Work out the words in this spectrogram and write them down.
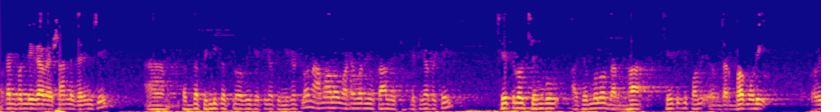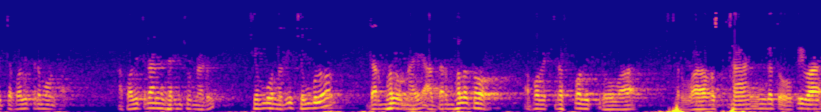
పకడ్బందీగా వేషాన్ని ధరించి పెద్ద పిండికట్లో అవి గట్టిగా పిండికట్లు నామాలో వటవర్ కాలు గట్టిగా పెట్టి చేతిలో చెంబు ఆ చెంబులో దర్భ చేతికి పవి దర్భముడి పవిత్ర పవిత్రము ఉంటారు ఆ పవిత్రాన్ని ధరించి ఉన్నాడు చెంబు ఉన్నది. చెంబులో దర్భలు ఉన్నాయి. ఆ దర్భలతో అపవిత్ర పవిత్రోవా సర్వావస్థాంగతోపివా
